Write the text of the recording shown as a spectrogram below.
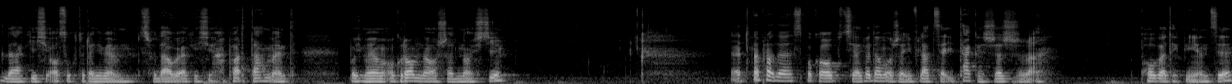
dla jakichś osób, które, nie wiem, sprzedały jakiś apartament, bądź mają ogromne oszczędności. E, to naprawdę spoko opcja. Wiadomo, że inflacja i tak żeżre połowę tych pieniędzy.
